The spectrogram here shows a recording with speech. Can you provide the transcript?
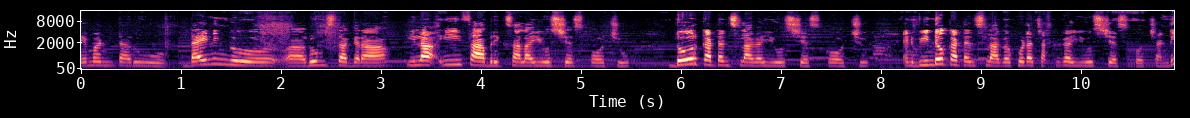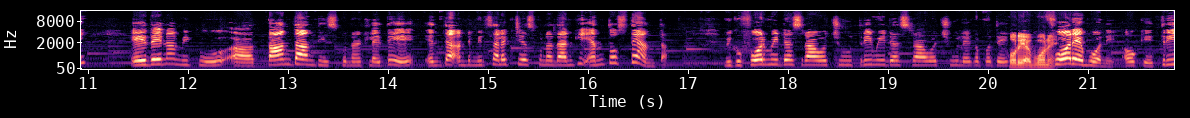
ఏమంటారు? డైనింగ్ రూమ్స్ దగ్గర ఇలా ఈ ఫ్యాబ్రిక్స్ అలా యూస్ చేసుకోవచ్చు. డోర్ కటన్స్ లాగా యూస్ చేసుకోవచ్చు. అండ్ విండో కటన్స్ లాగా కూడా చక్కగా యూస్ చేసుకోవచ్చు అండి ఏదైనా మీకు తాన్ తాన్ తీసుకున్నట్లయితే ఎంత అంటే మీరు సెలెక్ట్ చేసుకున్న దానికి ఎంత వస్తే అంత. మీకు ఫోర్ మీటర్స్ రావచ్చు త్రీ మీటర్స్ రావచ్చు లేకపోతే ఫోర్ ఎబోని ఓకే త్రీ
